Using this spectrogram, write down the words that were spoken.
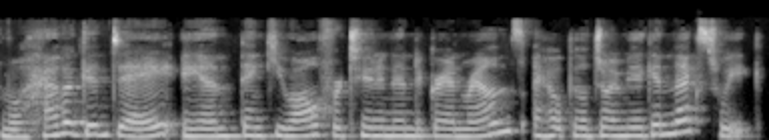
Well, have a good day. And thank you all for tuning in to Grand Rounds. I hope you'll join me again next week.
